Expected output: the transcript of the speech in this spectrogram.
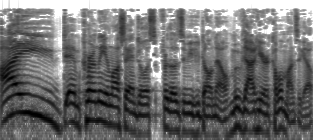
I am currently in Los Angeles. For those of you who don't know, moved out here a couple months ago.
